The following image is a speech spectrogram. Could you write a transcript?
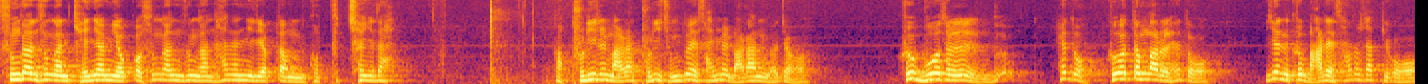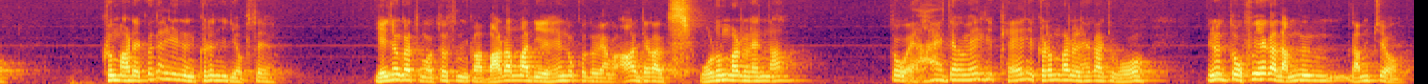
순간순간 개념이 없고 순간순간 하는 일이 없다면 곧 부처이다. 그러니까 불의를 말하, 불의 중도의 삶을 말하는 거죠. 그 무엇을 해도, 그 어떤 말을 해도, 이제는 그 말에 사로잡히고, 그 말에 끄달리는 그런 일이 없어요. 예전 같으면 어떻습니까? 말 한마디에 해놓고도 그냥, 아, 내가 옳은 말을 했나? 또, 아, 내가 왜 괜히 그런 말을 해가지고, 이런 또 후회가 남는, 남죠.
